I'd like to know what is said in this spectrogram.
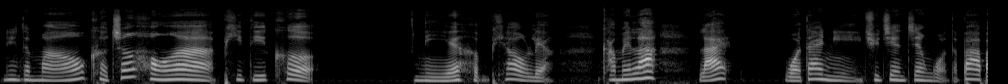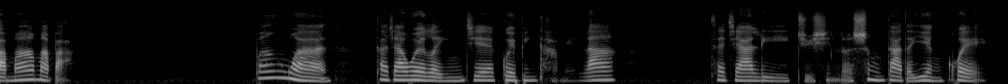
你的毛可真红啊，皮迪克！你也很漂亮，卡梅拉。来，我带你去见见我的爸爸妈妈吧。傍晚，大家为了迎接贵宾卡梅拉，在家里举行了盛大的宴会。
